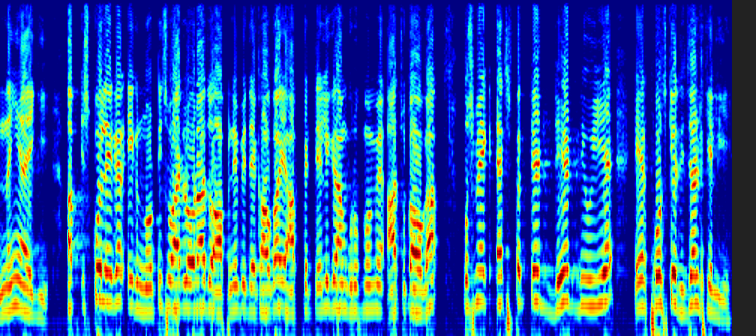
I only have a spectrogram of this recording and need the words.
नहीं आएगी। अब इसको लेकर एक नोटिस वायरल हो रहा है, जो आपने भी देखा होगा, या आपके टेलीग्राम ग्रुप में आ चुका होगा। उसमें एक एक्सपेक्टेड डेट दी हुई है एयरफोर्स के रिज़ल्ट के लिए।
